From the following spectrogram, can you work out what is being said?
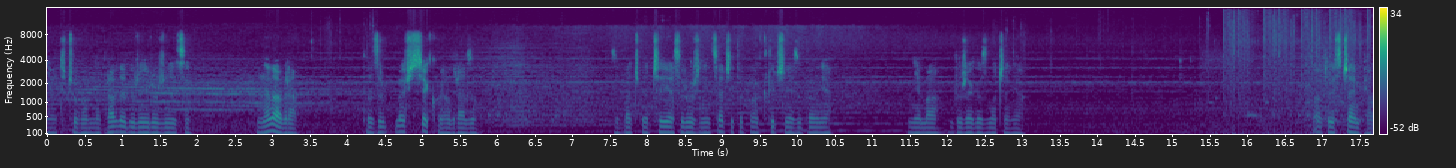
Nie odczuwam naprawdę dużej różnicy. No dobra, to zróbmy wściekłe od razu. Zobaczmy, czy jest różnica, czy to faktycznie zupełnie nie ma dużego znaczenia. No, tu jest czempion,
